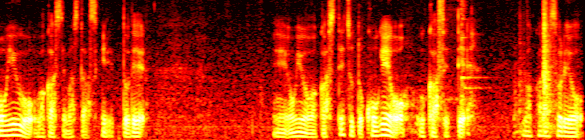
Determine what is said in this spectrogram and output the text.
お湯を沸かしてましたスキレットで、えーお湯を沸かしてちょっと焦げを浮かせて今からそれを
